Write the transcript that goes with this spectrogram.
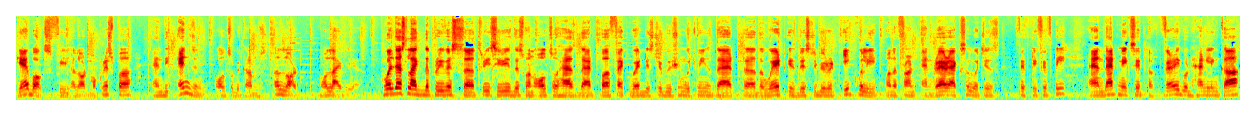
gearbox feel a lot more crisper and the engine also becomes a lot more livelier. Well, just like the previous uh, 3 series, this one also has that perfect weight distribution, which means that uh, the weight is distributed equally on the front and rear axle, which is 50-50, and that makes it a very good handling car.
